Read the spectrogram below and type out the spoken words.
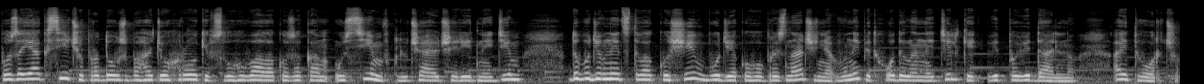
Позаяк Січ упродовж багатьох років слугувала козакам усім, включаючи рідний дім, до будівництва кошів будь-якого призначення вони підходили не тільки відповідально, а й творчо.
